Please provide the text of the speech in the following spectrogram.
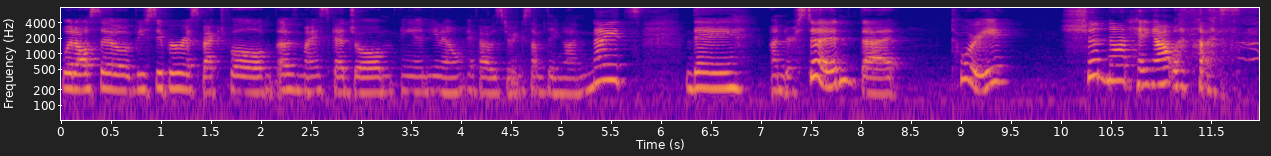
would also be super respectful of my schedule. And you know if i was doing something on nights they understood that tori should not hang out with us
